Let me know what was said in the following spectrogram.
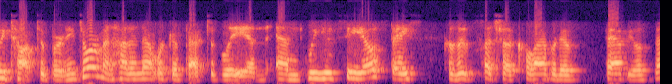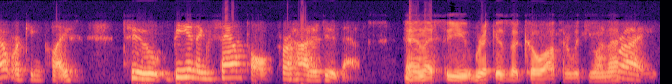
we talked to Bernie Dohrmann how to network effectively, and, and we use CEO Space because it's such a collaborative, fabulous networking place to be an example for how to do that. And I see Rick is a co-author with you on that. Right.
